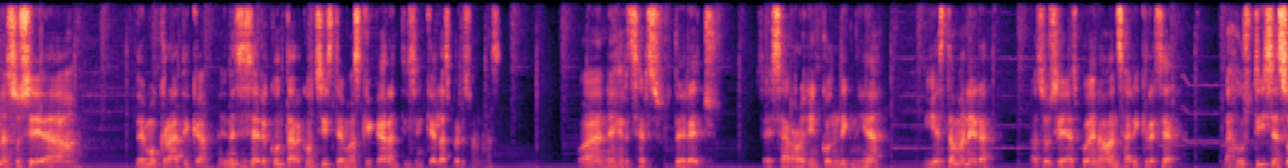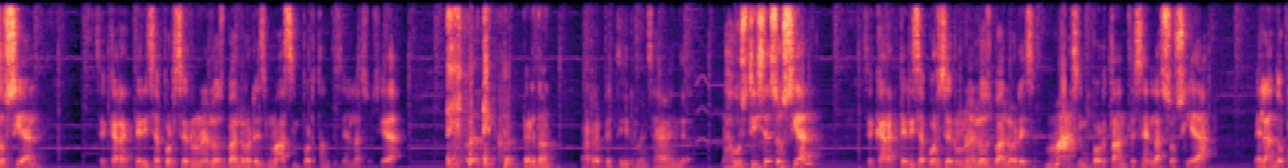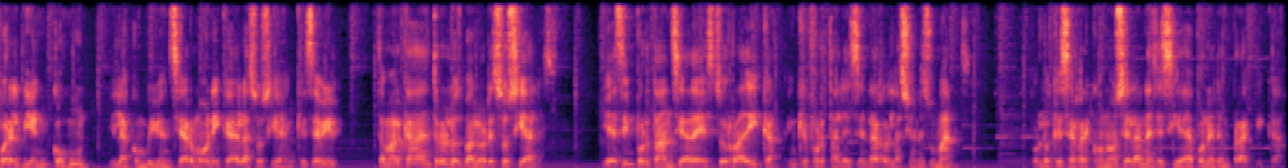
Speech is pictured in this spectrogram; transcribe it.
una sociedad democrática es necesario contar con sistemas que garanticen que las personas puedan ejercer sus derechos, se desarrollen con dignidad y de esta manera las sociedades pueden avanzar y crecer. La justicia social se caracteriza por ser uno de los valores más importantes en la sociedad. Perdón, voy a repetir mensaje vendedor. La justicia social se caracteriza por ser uno de los valores más importantes en la sociedad, velando por el bien común y la convivencia armónica de la sociedad en que se vive. Está marcada dentro de los valores sociales, y esa importancia de estos radica en que fortalecen las relaciones humanas, por lo que se reconoce la necesidad de poner en práctica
